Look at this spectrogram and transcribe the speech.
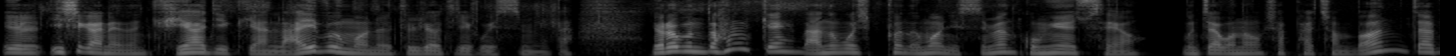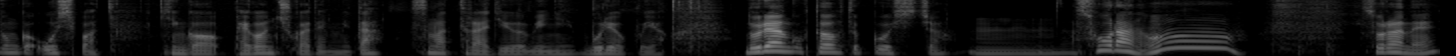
이 시간에는 귀하디 귀한 라이브 음원을 들려드리고 있습니다. 여러분도 함께 나누고 싶은 음원 있으면 공유해 주세요. 문자 번호 샵 8000번, 짧은 거 50원, 긴 거 100원 추가됩니다. 스마트 라디오 미니 무료고요. 노래 한 곡 더 듣고 오시죠. 음, 소란, 오, 소란의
